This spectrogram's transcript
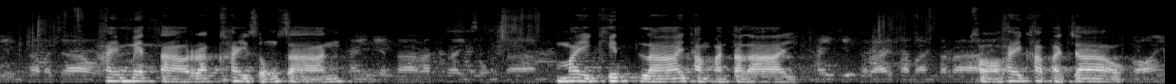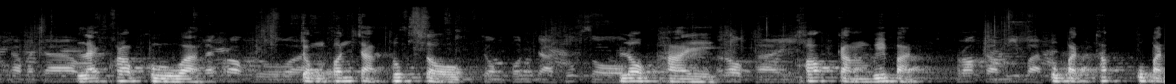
เห็นข้าพเจ้า ให้เมตตารักใคร่สงสาร ให้เมตตารักใคร่สงสาร ไม่คิดร้ายทำอันตรายให้คิดร้ายทำอันตราย ขอให้ข้าพเจ้า ขอให้ข้าพเจ้า และครอบครัว และครอบครัว จงพ้นจากทุกโศก จงพ้นจากทุกโศก โรคภัย โรคภัยเคราะห์กรรมวิบัติเพ ราะกรรมวิบัติ อุปัตถอุปัต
